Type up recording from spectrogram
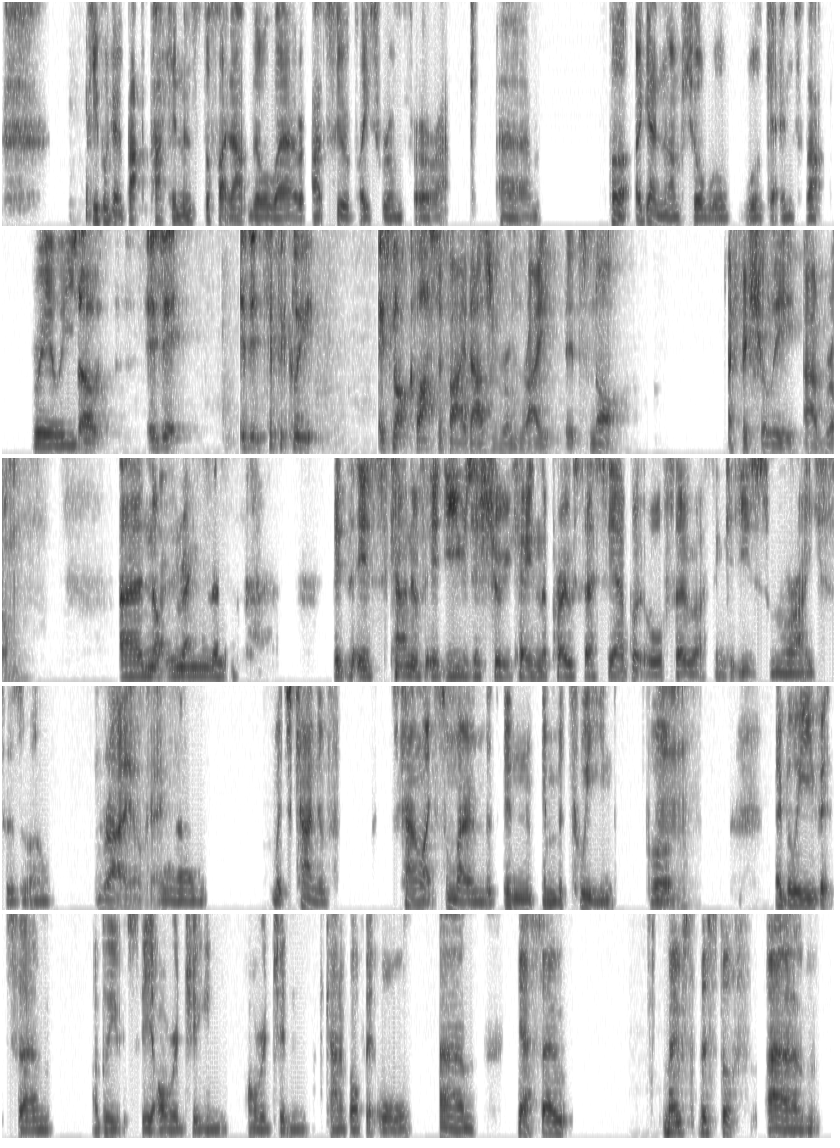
people go backpacking and stuff like that. They'll uh, actually replace rum for Arak. Um, but again, I'm sure we'll we'll get into that. Really. So, is it is it typically? It's not classified as rum, right? It's not officially a rum. Uh, not, it, it's kind of it uses sugarcane in the process, yeah, but also I think it uses some rice as well. Right. Okay. Um, which kind of it's kind of like somewhere in in in between, but mm. I believe it's um I believe it's the origin origin kind of of it all. Um, yeah. So most of the stuff um,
